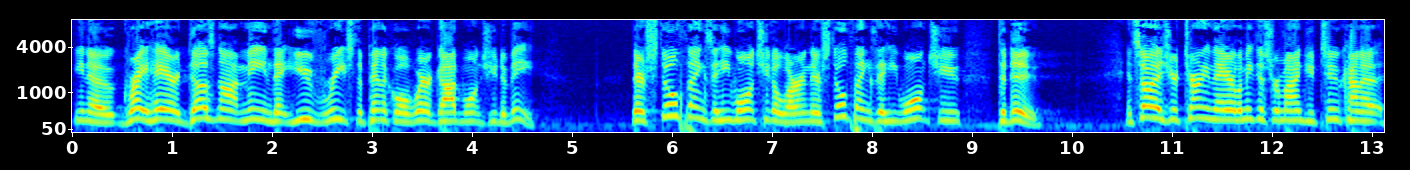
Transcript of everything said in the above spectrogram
you know, gray hair does not mean that you've reached the pinnacle of where God wants you to be. There's still things that He wants you to learn. There's still things that He wants you to do. And so, as you're turning there, let me just remind you, too, kind of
